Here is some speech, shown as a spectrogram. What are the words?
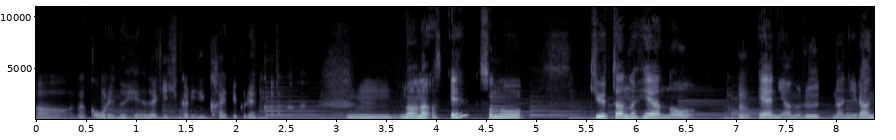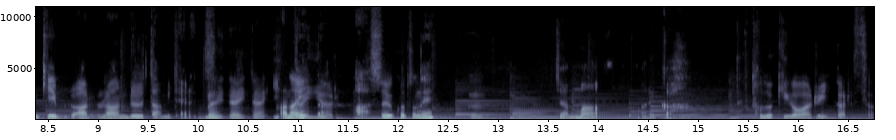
ああ、なんか俺の部屋だけ光に変えてくれんかな。うん、な、な、えその、牛タンの部屋の、うん部屋にあのルー、何、ランケーブルあるランルーターみたいなやつ。ないないない。一あないんだ階にある。あ、そういうことね。うん。じゃあまあ、あれか。届きが悪いからさ。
